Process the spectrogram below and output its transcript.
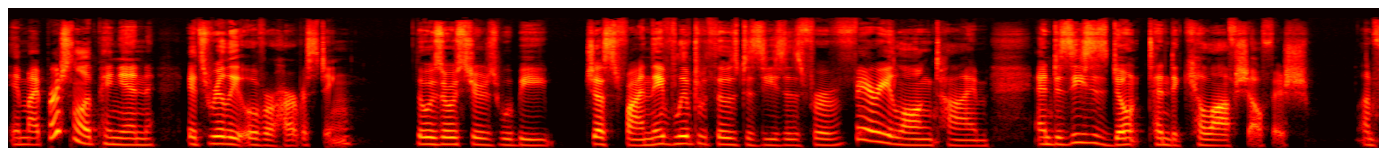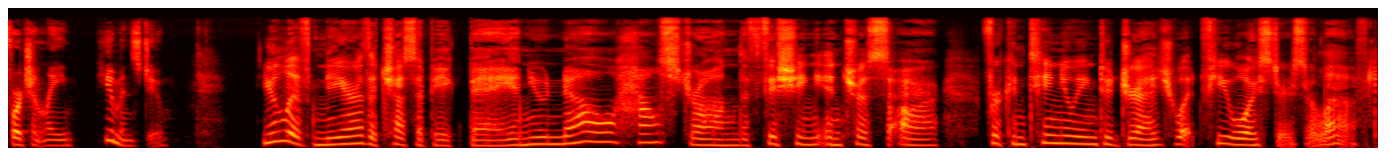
in my personal opinion, it's really overharvesting. Those oysters would be just fine. They've lived with those diseases for a very long time, and diseases don't tend to kill off shellfish. Unfortunately, humans do. You live near the Chesapeake Bay and you know how strong the fishing interests are for continuing to dredge what few oysters are left.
